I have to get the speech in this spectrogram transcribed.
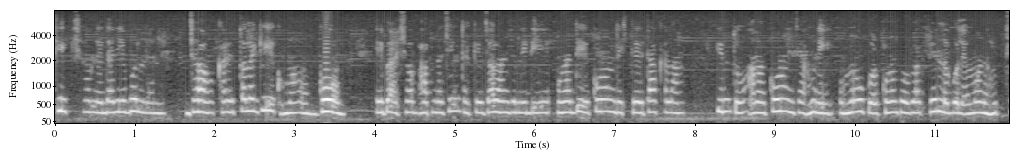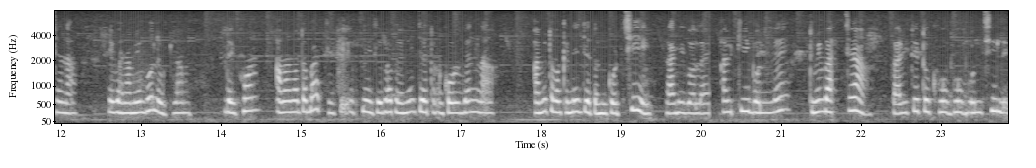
ঠিক সামনে দাঁড়িয়ে বললেন, যাও খালের তলায় গিয়ে ঘুমাও। গো এবার সব ভাবনা চিন্তাকে জলাঞ্জলি দিয়ে ওনার দিয়ে করুণ দৃষ্টিতে তাকালাম। কিন্তু আমার করুণ চাহনি ওনার উপর কোনো প্রভাব ফেলল বলে মনে হচ্ছে না। এবার আমি বলে উঠলাম, দেখুন আমার মতো বাচ্চাকে প্লিজ এভাবে নির্যাতন করবেন না। আমি তোমাকে নির্যাতন করছি, রাগি গলায়। আর কি বললে? তুমি বাচ্চা? গাড়িতে তো খুব বলছিলে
